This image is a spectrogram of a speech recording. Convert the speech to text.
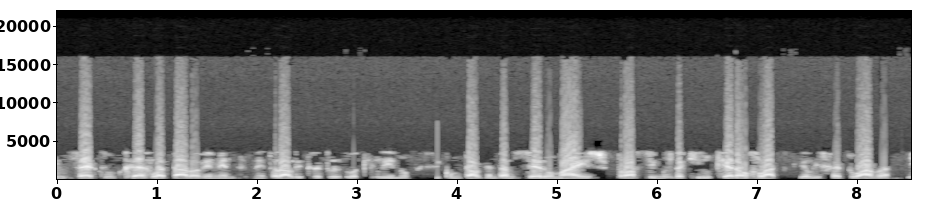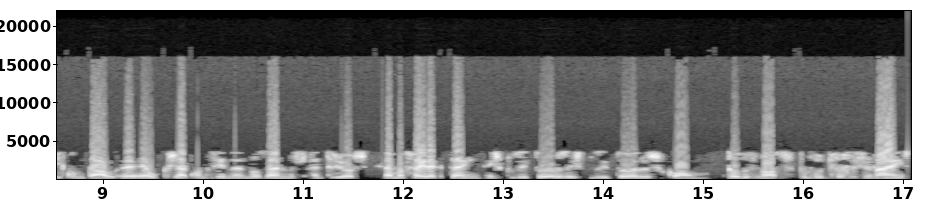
fim de século, que é relatado, obviamente, em toda a literatura do Aquilino, e como tal tentamos ser o mais próximos daquilo que era o relato que ele efetuava, e como tal é, é o que já acontecia nos anos anteriores. É uma feira que tem expositores, expositores com todos os nossos produtos regionais,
